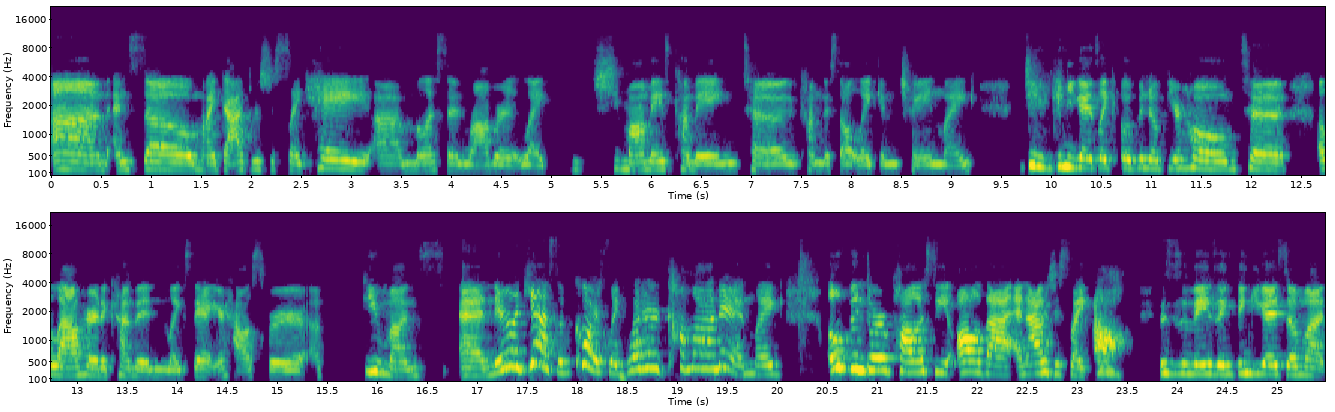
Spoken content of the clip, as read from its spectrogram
Um and so my dad was just like hey um, melissa and robert like she is coming to come to salt lake and train like can you guys like open up your home to allow her to come and like stay at your house for a few months and they were like yes of course like let her come on in like open door policy all that and i was just like oh this is amazing thank you guys so much.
